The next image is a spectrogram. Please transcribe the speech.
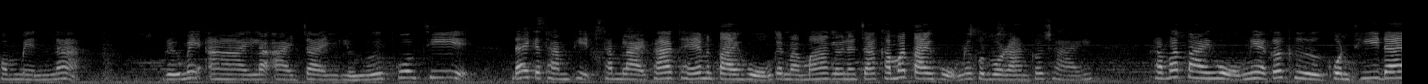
คอมเมนต์น่ะหรือไม่อายละอายใจหรือพวกที่ได้กระทำผิดทำลายพระแท้มันตายโหงกันมามากแล้วนะจ๊ะคำว่าตายโหงเนี่ยคนโบราณเขาใช้คำว่าตายโหงเนี่ยก็คือคนที่ได้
